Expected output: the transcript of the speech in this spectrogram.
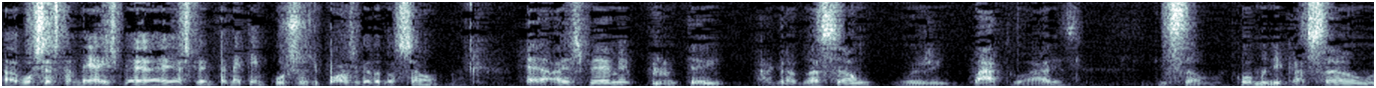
Ah, vocês também, a SPM também tem cursos de pós-graduação. Né? É, a SPM tem a graduação, hoje em quatro áreas, que são a comunicação,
